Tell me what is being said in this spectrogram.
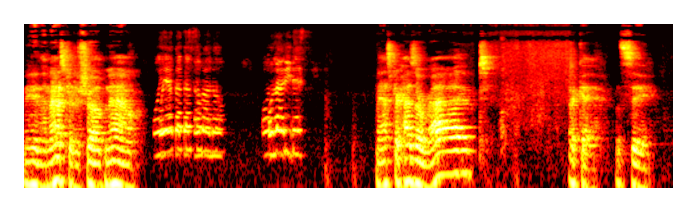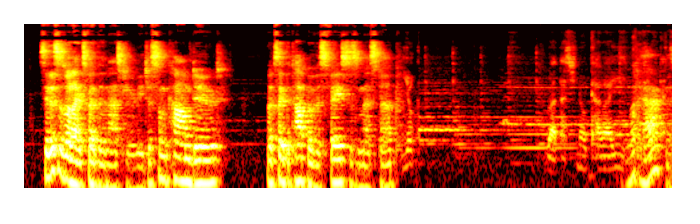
Need the master to show up now. Master has arrived. Okay, let's see. See, this is what I expected the master to be. Just some calm dude. Looks like the top of his face is messed up. What happened?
